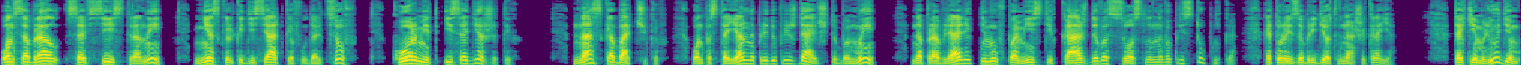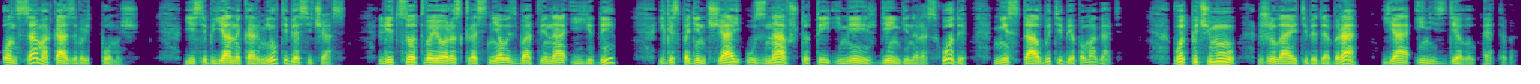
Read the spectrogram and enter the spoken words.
Он собрал со всей страны несколько десятков удальцов, кормит и содержит их. Нас, кабатчиков, он постоянно предупреждает, чтобы мы направляли к нему в поместье каждого сосланного преступника, который забредет в наши края. Таким людям он сам оказывает помощь. Если бы я накормил тебя сейчас, лицо твое раскраснелось бы от вина и еды, и господин Чай, узнав, что ты имеешь деньги на расходы, не стал бы тебе помогать. Вот почему, желая тебе добра, я и не сделал этого.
